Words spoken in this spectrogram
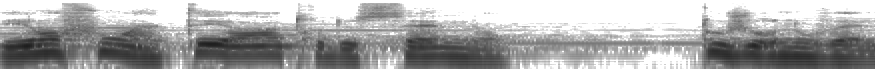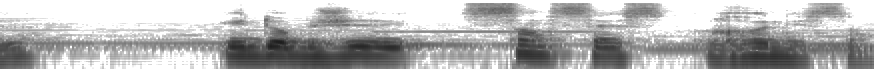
et en font un théâtre de scènes toujours nouvelles et d'objets sans cesse renaissants.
